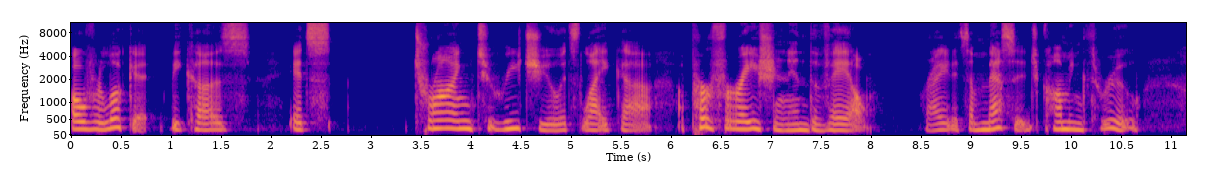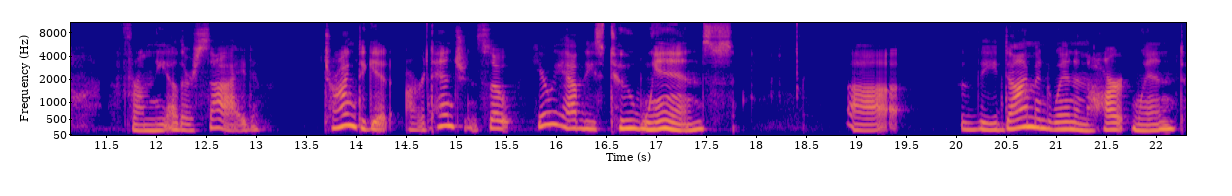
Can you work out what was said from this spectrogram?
overlook it because it's trying to reach you. It's like a, a, perforation in the veil, right? It's a message coming through from the other side, trying to get our attention. So here we have these two winds uh, the diamond wind and the heart wind,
